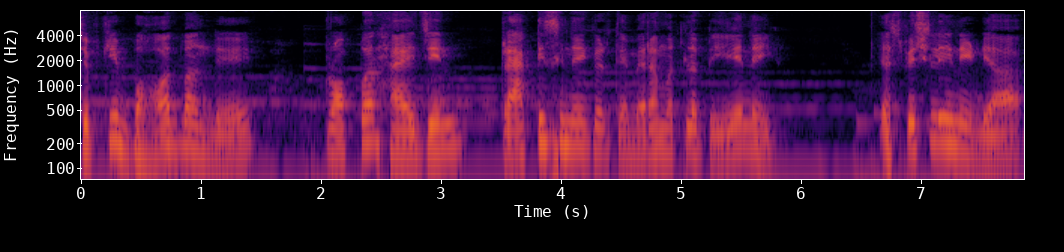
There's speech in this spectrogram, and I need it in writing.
जबकि बहुत बंदे प्रॉपर हाइजीन प्रैक्टिस ही नहीं करते। मेरा मतलब ये नहीं। स्पेशली इन इंडिया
